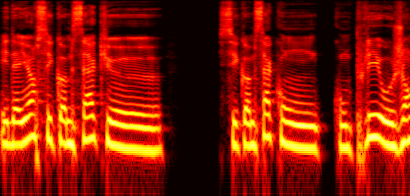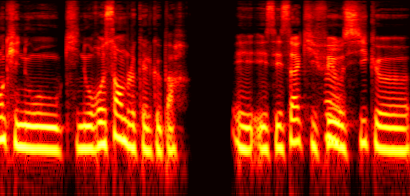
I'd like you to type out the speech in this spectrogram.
Et d'ailleurs, c'est comme ça que, c'est comme ça qu'on, qu'on plaît aux gens qui nous, qui nous ressemblent quelque part. Et, c'est ça qui fait hmm. aussi que,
